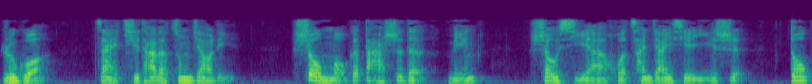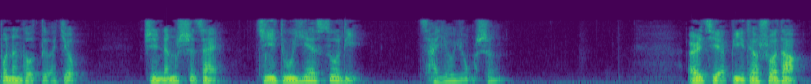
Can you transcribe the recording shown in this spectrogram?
如果在其他的宗教里受某个大师的名受洗啊，或参加一些仪式，都不能够得救，只能是在基督耶稣里才有永生。而且彼得说道：“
